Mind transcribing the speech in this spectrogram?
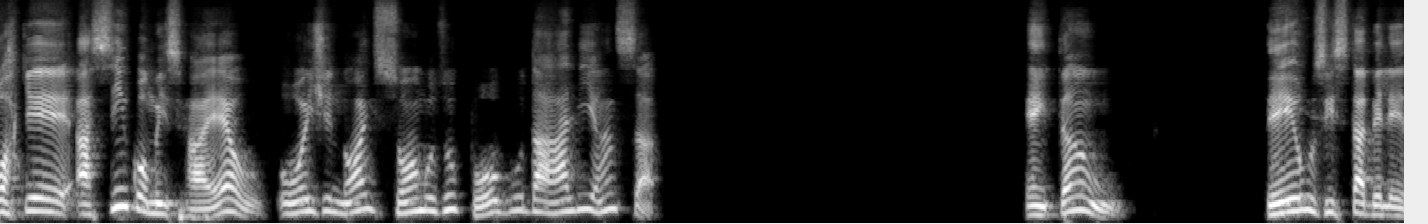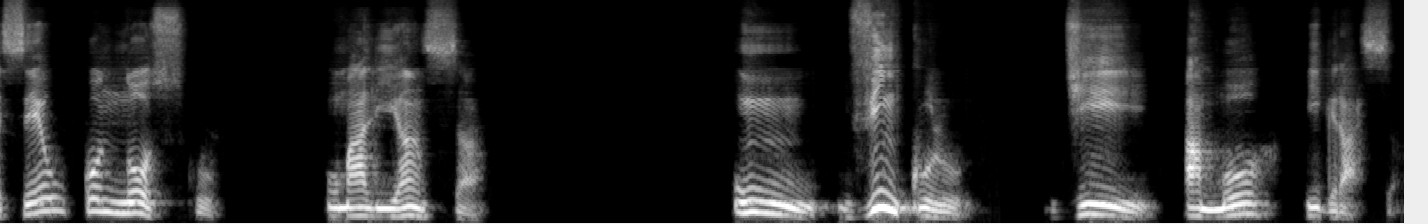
Porque, assim como Israel, hoje nós somos o povo da aliança. Então, Deus estabeleceu conosco uma aliança, um vínculo de amor e graça.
